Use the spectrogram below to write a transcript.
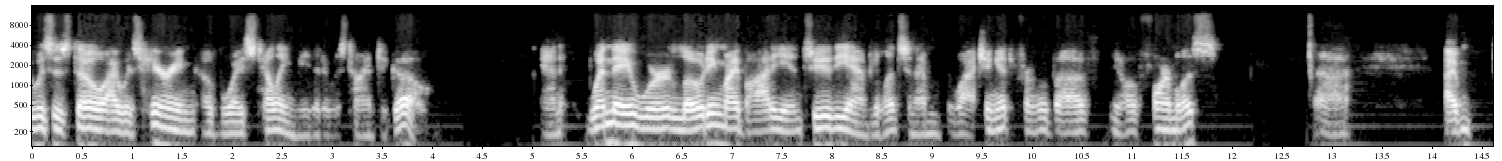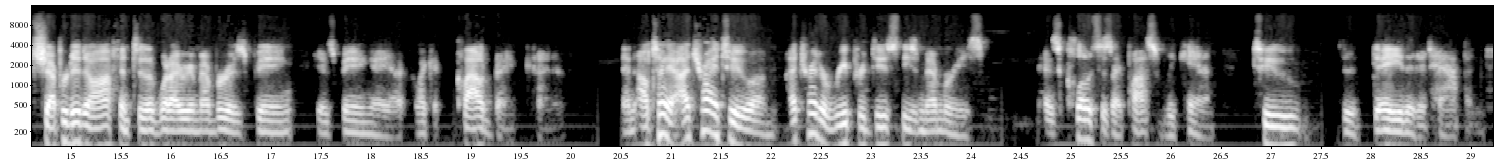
it was as though I was hearing a voice telling me that it was time to go. And when they were loading my body into the ambulance, and I'm watching it from above, you know, formless, uh, I'm shepherded off into what I remember as being as being a, a like a cloud bank kind of. And I'll tell you, I try to um, I try to reproduce these memories as close as I possibly can to the day that it happened,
